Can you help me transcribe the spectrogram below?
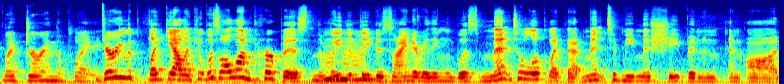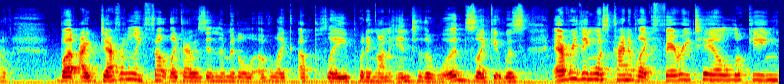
Like during the play. during the like yeah like it was all on purpose and the way that they designed everything was meant to look like that meant to be misshapen and, and odd but i definitely felt like i was in the middle of like a play putting on into the woods like it was everything was kind of like fairy tale looking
